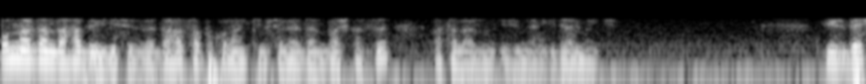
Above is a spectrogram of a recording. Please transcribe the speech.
Onlardan daha bilgisiz ve daha sapık olan kimselerden başkası atalarının izinden gider mi hiç? 105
